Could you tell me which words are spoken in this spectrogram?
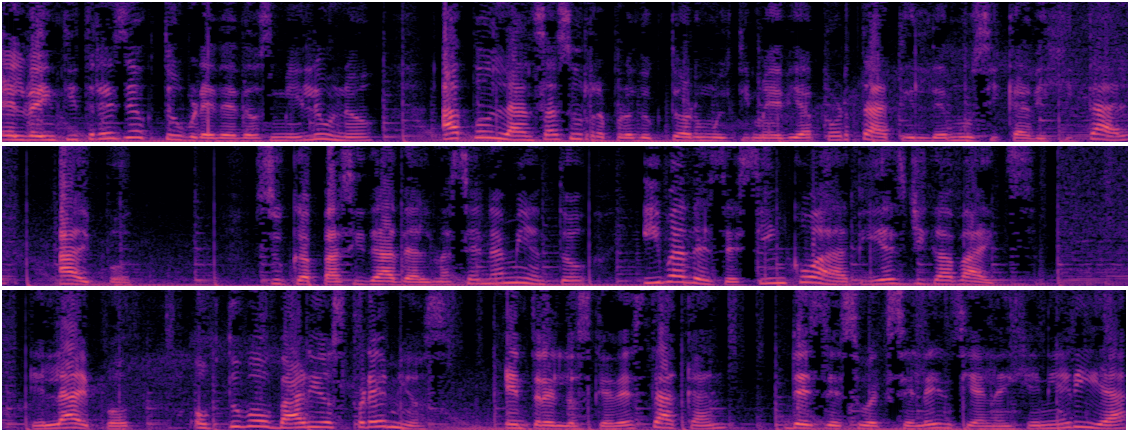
El 23 de octubre de 2001, Apple lanza su reproductor multimedia portátil de música digital, iPod. Su capacidad de almacenamiento iba desde 5 a 10 GB. El iPod obtuvo varios premios, entre los que destacan desde su excelencia en la ingeniería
